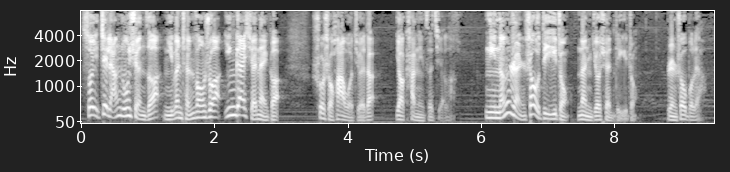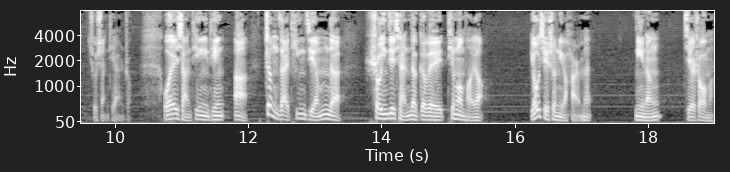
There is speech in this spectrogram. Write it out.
所以这两种选择，你问陈峰说应该选哪个？说实话，我觉得要看你自己了。你能忍受第一种，那你就选第一种；忍受不了，就选第二种。我也想听一听啊，正在听节目的收音机前的各位听众朋友，尤其是女孩们，你能接受吗？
